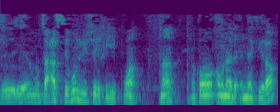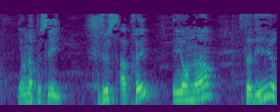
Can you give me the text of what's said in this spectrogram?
muta'assibun li shaykhihi. Point. Hein? Donc on, on a nakira et on a c'est juste après et on a c'est-à-dire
